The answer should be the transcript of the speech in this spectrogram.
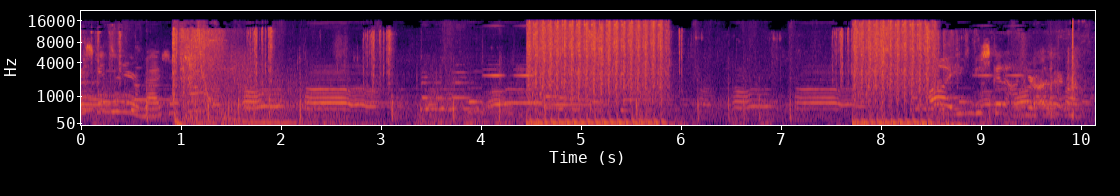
buy skins in your Oh, you can just get it on your other account.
